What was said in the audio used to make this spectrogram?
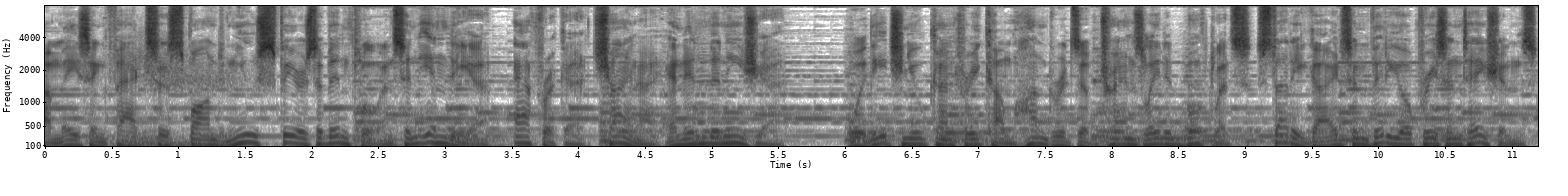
Amazing Facts has spawned new spheres of influence in India, Africa, China, and Indonesia. With each new country come hundreds of translated booklets, study guides, and video presentations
